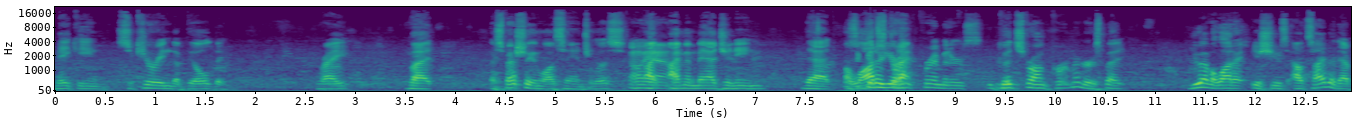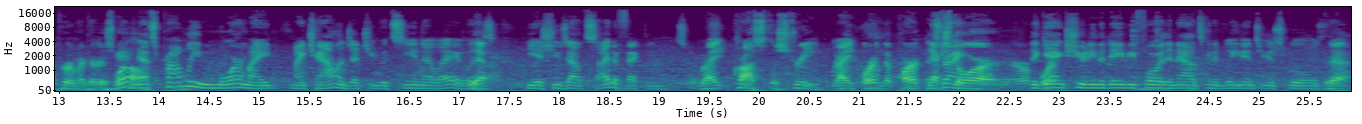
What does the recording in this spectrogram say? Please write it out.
making securing the building, right? But especially in Los Angeles, Oh, yeah. I, I'm imagining that a lot of your perimeters. good strong perimeters, but you have a lot of issues outside of that perimeter as well. And that's probably more my my challenge that you would see in LA was Yeah. The issues outside affecting schools. right across the street, right, or in the park That's next right. door. Or, The or- gang shooting the day before, then now it's going to bleed into your schools. The,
